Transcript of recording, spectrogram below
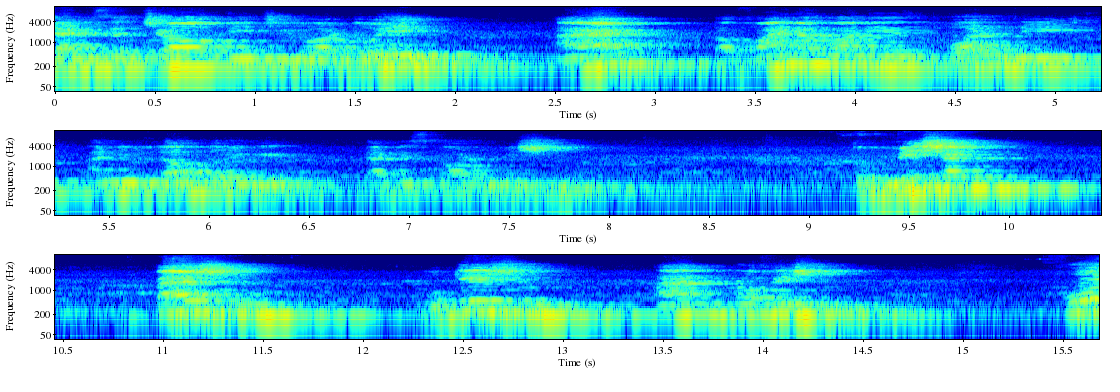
that is a job which you are doing and the final one is world needs and you love doing it that is called mission so mission passion vocation and profession four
